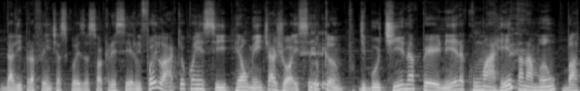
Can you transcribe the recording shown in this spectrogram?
dali para frente as coisas só cresceram. E foi lá que eu conheci realmente a Joyce do campo, de botina, perneira, com marreta na mão, batendo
